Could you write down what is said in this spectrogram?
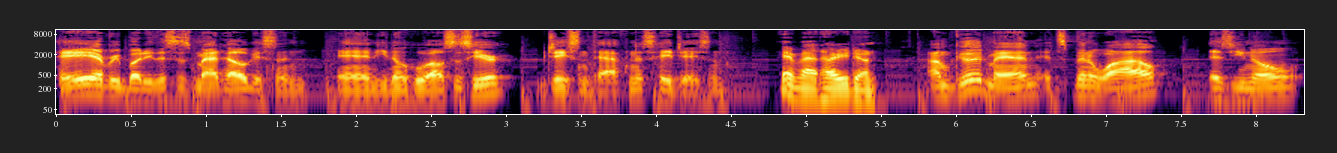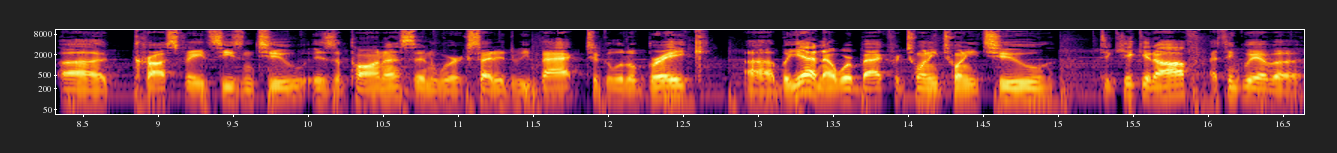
Hey, everybody, this is Matt Helgeson, and you know who else is here? Jason Daphnis. Hey, Jason. Hey, Matt, how are you doing? I'm good, man. It's been a while. As you know, uh, Crossfade Season 2 is upon us, and we're excited to be back. Took a little break. Uh, but yeah, now we're back for 2022. To kick it off, I think we have a,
